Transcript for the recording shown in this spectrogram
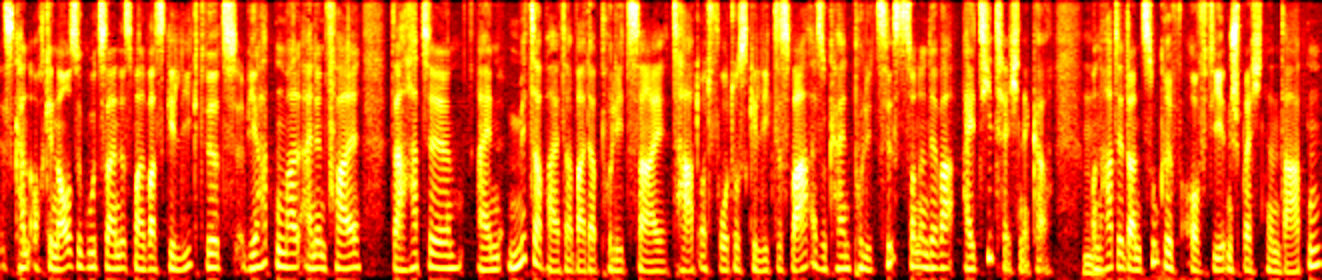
es kann auch genauso gut sein, dass mal was geleakt wird. Wir hatten mal einen Fall, da hatte ein Mitarbeiter bei der Polizei Tatortfotos geleakt. Das war also kein Polizist, sondern der war IT-Techniker hm. und hatte dann Zugriff auf die entsprechenden Daten.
